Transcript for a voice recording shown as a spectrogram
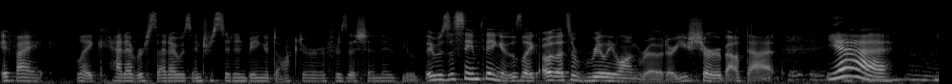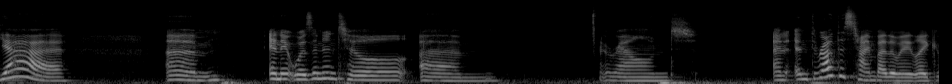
if I like had ever said I was interested in being a doctor or a physician, they'd be. It was the same thing. It was like, oh, that's a really long road. Are you sure about that? Yeah, mm-hmm. yeah. Um, and it wasn't until um, around, and and throughout this time, by the way, like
